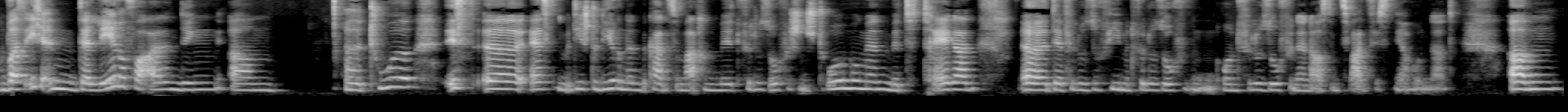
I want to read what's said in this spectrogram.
Und was ich in der Lehre vor allen Dingen ähm, äh, tue, ist äh, es die Studierenden bekannt zu machen mit philosophischen Strömungen, mit Trägern äh, der Philosophie, mit Philosophen und Philosophinnen aus dem 20. Jahrhundert. Ähm,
